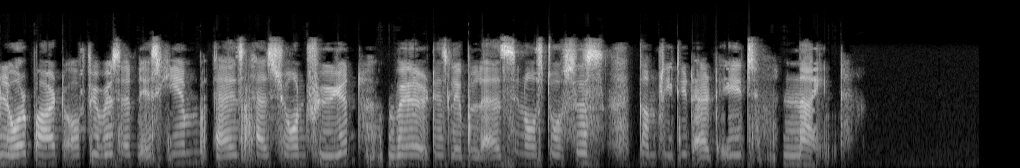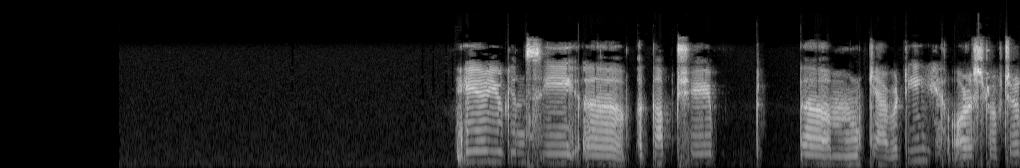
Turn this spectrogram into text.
lower part of pubis and ischium as has shown fusion where it is labeled as synostosis completed at age 9 here you can see uh, a cup shaped um, cavity or a structure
